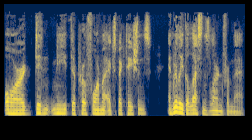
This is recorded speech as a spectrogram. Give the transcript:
or didn't meet the pro forma expectations and really the lessons learned from that?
